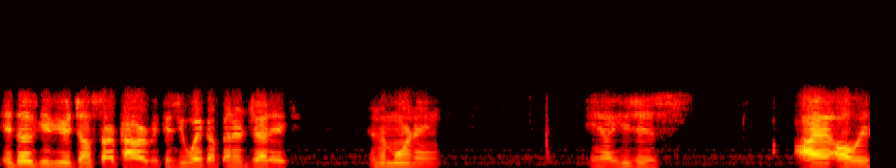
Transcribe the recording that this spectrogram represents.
it does give you a jumpstart power because you wake up energetic in the morning. You know, you just I always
